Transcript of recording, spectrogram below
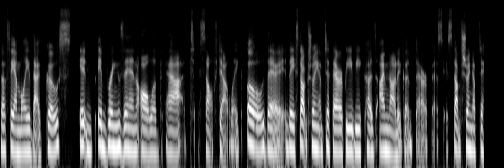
the family that ghosts it it brings in all of that self-doubt like oh they they stopped showing up to therapy because I'm not a good therapist. They stopped showing up to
